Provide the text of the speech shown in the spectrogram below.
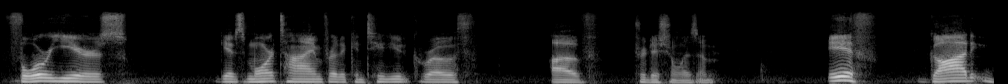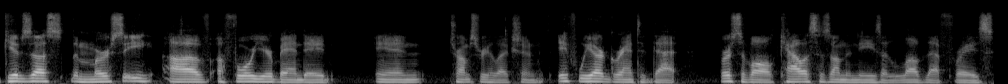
four years gives more time for the continued growth of traditionalism. If God gives us the mercy of a four year band aid in Trump's reelection. If we are granted that, first of all, calluses on the knees. I love that phrase.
